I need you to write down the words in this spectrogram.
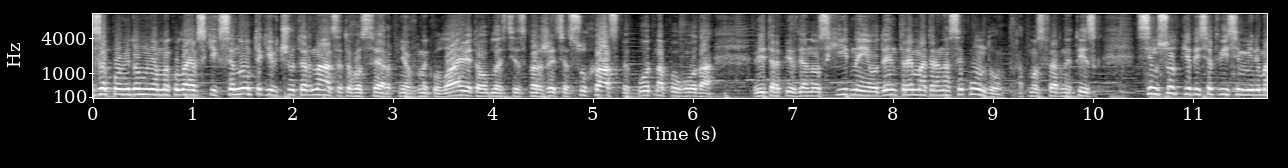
За повідомленням миколаївських синоптиків, 14 серпня в Миколаєві та області збережеться суха, спекотна погода. Вітер південно-східний 1-3 метри на секунду. Атмосферний тиск 758 мм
